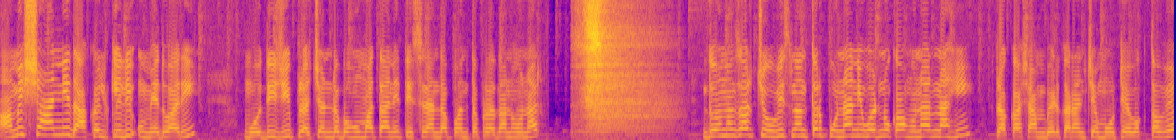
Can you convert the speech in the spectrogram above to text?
अमित शहांनी दाखल केली उमेदवारी. मोदीजी प्रचंड बहुमताने तिसऱ्यांदा पंतप्रधान होणार. दोन हजार चोवीस नंतर पुन्हा निवडणुका होणार नाही प्रकाश आंबेडकरांचे मोठे वक्तव्य.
